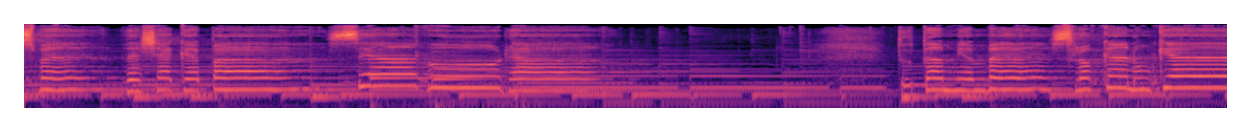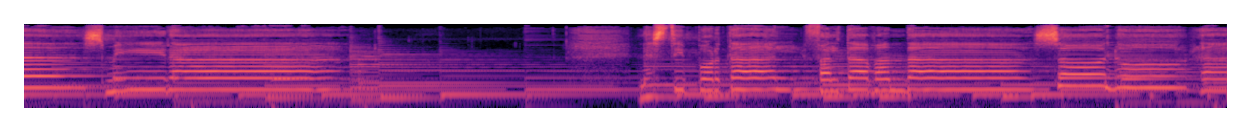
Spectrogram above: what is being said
Nos ve, deixa que pase agora Tú también ves lo que non quieres mirar. Neste portal falta banda sonora.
